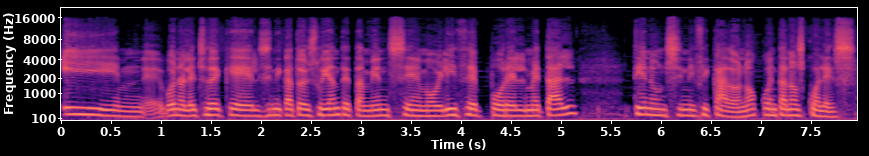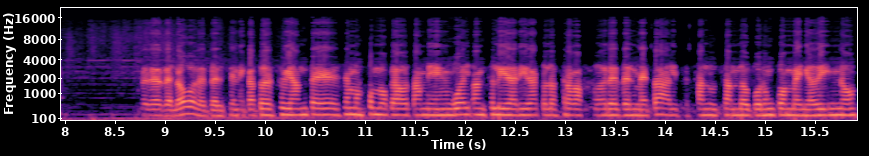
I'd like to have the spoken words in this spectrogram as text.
y eh, bueno, el hecho de que el sindicato de estudiantes también se movilice por el metal tiene un significado, ¿no? Cuéntanos cuál es. Desde luego, desde el Sindicato de Estudiantes hemos convocado también huelga en solidaridad con los trabajadores del metal que están luchando por un convenio digno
